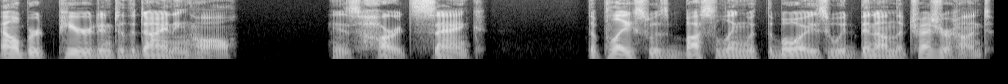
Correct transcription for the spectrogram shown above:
Albert peered into the dining hall. His heart sank. The place was bustling with the boys who had been on the treasure hunt.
